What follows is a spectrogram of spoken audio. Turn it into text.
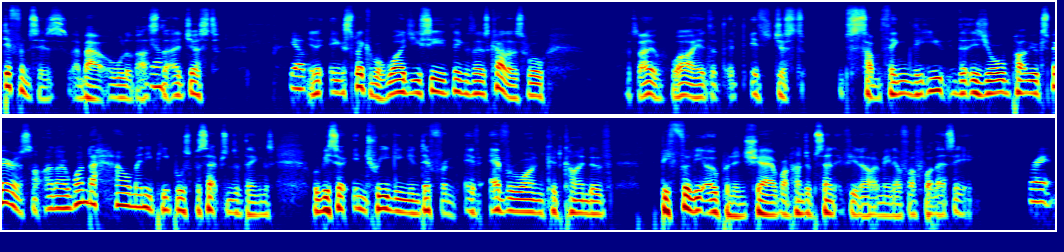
differences about all of us Yeah. that are just Yep. inexplicable. Why do you see things those colors? Well, I don't know why. It, it, it's just something that you that is your part of your experience and i wonder how many people's perceptions of things would be so intriguing and different if everyone could kind of be fully open and share 100% if you know what i mean of, of what they're seeing Right.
